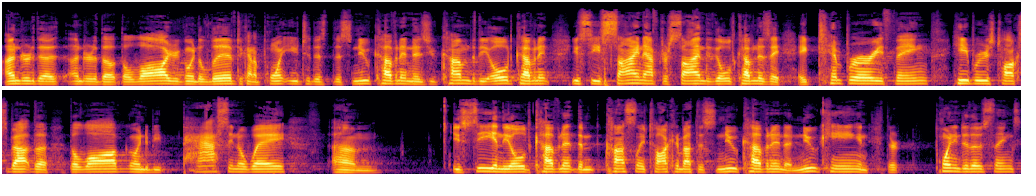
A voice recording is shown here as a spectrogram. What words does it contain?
under the under the, the law, you're going to live to kind of point you to this, this new covenant. And as you come to the old covenant, you see sign after sign that the old covenant is a, a temporary thing. Hebrews talks about the, the law going to be passing away. Um, you see in the old covenant them constantly talking about this new covenant, a new king, and they're pointing to those things.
